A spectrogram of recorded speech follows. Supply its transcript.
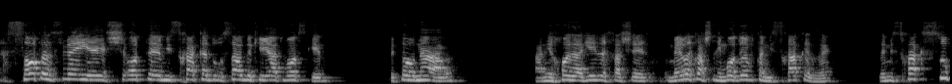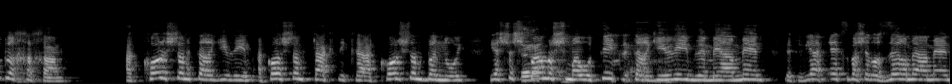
עשרות אלפי שעות משחק כדורסל בקריית מוצקין, בתור נער, אני יכול להגיד לך שמעבר לכך שאני מאוד אוהב את המשחק הזה, זה משחק סופר חכם, הכל שם תרגילים, הכל שם טקטיקה, הכל שם בנוי, יש השפעה משמעותית לתרגילים, למאמן, לטביעת אצבע של עוזר מאמן,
